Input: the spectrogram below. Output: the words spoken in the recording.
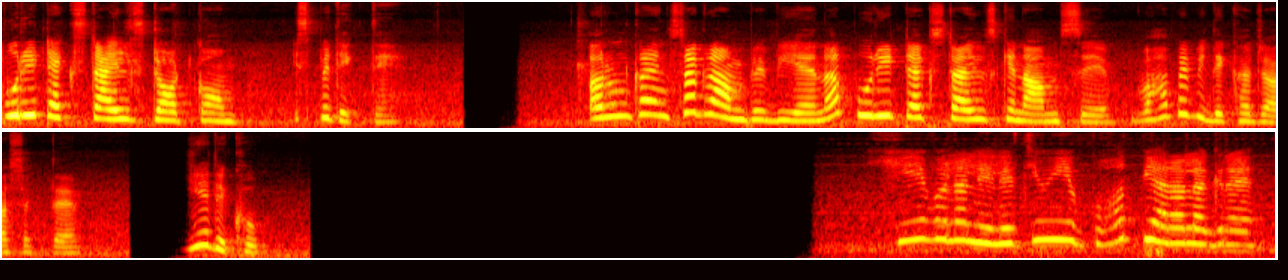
Puri textiles dot com इस पर देखते हैं। और उनका इंस्टाग्राम पे भी है ना पूरी टेक्सटाइल्स के नाम से वहाँ पे भी देखा जा सकता है। ये देखो। ये वाला ले लेती हूँ ये बहुत प्यारा लग रहा है।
